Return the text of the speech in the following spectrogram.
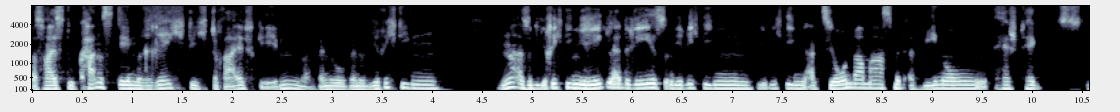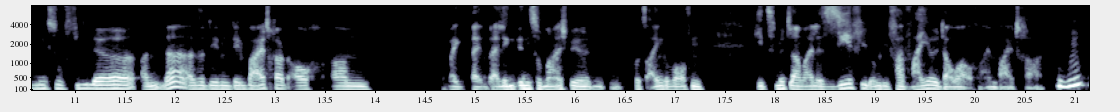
Das heißt, du kannst dem richtig Drive geben, wenn du, wenn du die richtigen, ne, also die richtigen Regler drehst und die richtigen, die richtigen Aktionen da machst mit Erwähnungen, Hashtags nicht so viele und ne, also den, den Beitrag auch ähm, bei, bei, bei LinkedIn zum Beispiel, kurz eingeworfen, geht es mittlerweile sehr viel um die Verweildauer auf einem Beitrag. Mhm.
